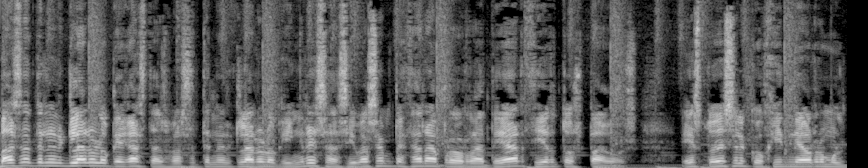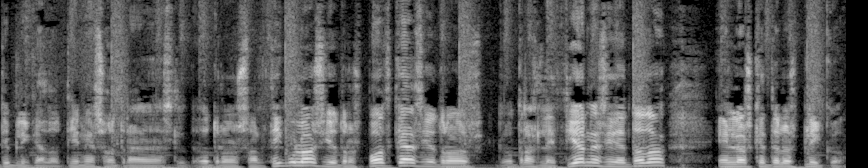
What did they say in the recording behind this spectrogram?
Vas a tener claro lo que gastas, vas a tener claro lo que ingresas y vas a empezar a prorratear ciertos pagos. Esto es el cojín de ahorro multiplicado. Tienes otros artículos y otros podcasts y otras lecciones y de todo en los que te lo explico.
